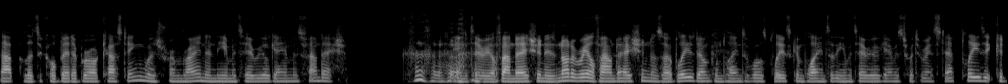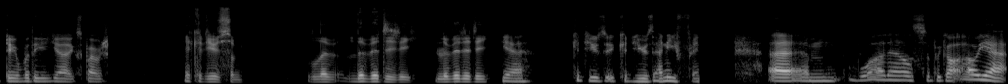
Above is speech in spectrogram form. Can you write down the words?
That political bit of broadcasting was from Ryan and the Immaterial Gamers Foundation. The Immaterial Foundation is not a real foundation, so please don't complain to us. Please complain to the Immaterial Gamers Twitter instead. Please, it could do with the uh, exposure. he could use some liv- lividity. Lividity. Yeah, could use it. Could use anything. Um, what else have we got? Oh yeah.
